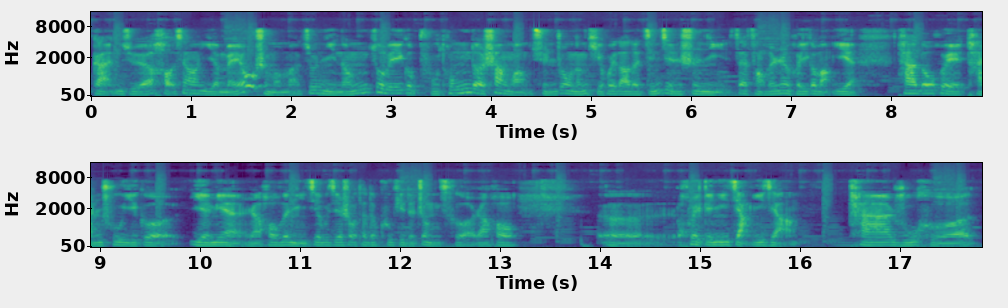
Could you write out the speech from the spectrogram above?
感觉好像也没有什么嘛，就你能作为一个普通的上网群众能体会到的，仅仅是你在访问任何一个网页，它都会弹出一个页面，然后问你接不接受它的 cookie 的政策，然后呃会给你讲一讲。它如何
